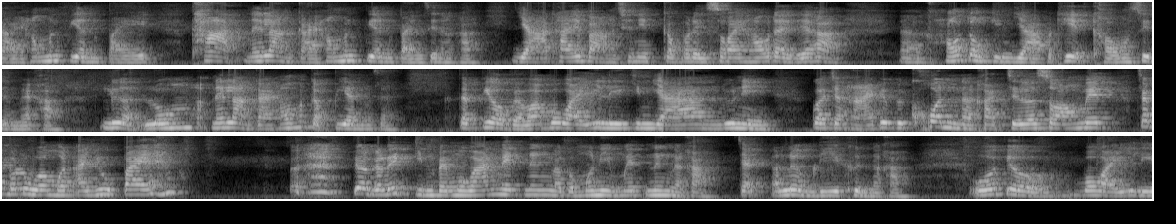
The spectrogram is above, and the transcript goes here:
กายเขามันเปลี่ยนไปธาตุในร่างกายเขามันเปลี่ยนไปจังซี่นะคะยาไทยบางชนิดกับบ่ได้ซอยเขาได้เด้ค่ะเขาต้องกินยาประเทศเขาจังซี่นะแม่ค่ะ เลือดล้มในร่างกายเขามันก็เปลี่ยนจังซี่แต่เปรี้ยวแบบว่าบ่ไหวอีลีกินยาอยู่นี่ ว่าจะหายไปเป็นคนนะคะเจอสองเม็ดจักบรู้ว่าหมดอายุไปเปรี้ยวก็เลยกินไปเมื่อวานเม็ดนึงแล้วก็มื้อนี้เม็ดนึงนะคะจะเริ่มดีขึ้นนะคะ โอ้เปรี้ยวบ่ไหวอีหลี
